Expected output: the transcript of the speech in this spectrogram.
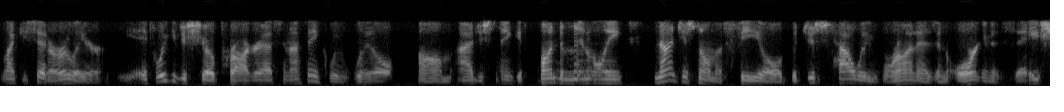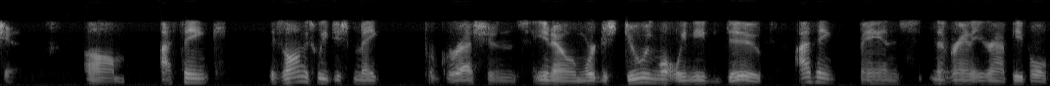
like you said earlier, if we could just show progress, and I think we will. Um, I just think if fundamentally, not just on the field, but just how we run as an organization, um, I think as long as we just make progressions, you know, and we're just doing what we need to do, I think fans, now granted, you're going to have people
